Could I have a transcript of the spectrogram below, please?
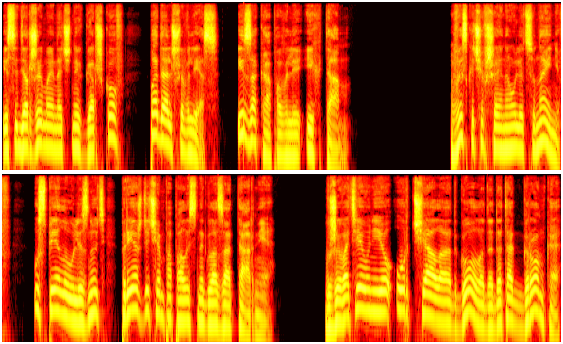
и содержимое ночных горшков подальше в лес и закапывали их там. Выскочившая на улицу Найнев успела улизнуть, прежде чем попалась на глаза Тарне. В животе у нее урчало от голода, да так громко,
